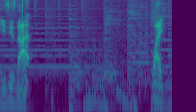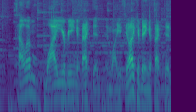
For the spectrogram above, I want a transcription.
easy as that? Like, tell him why you're being affected and why you feel like you're being affected,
